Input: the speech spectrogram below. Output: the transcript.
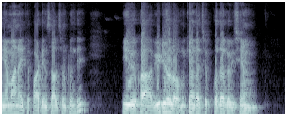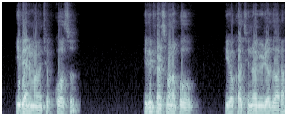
నియమాన్ని అయితే పాటించాల్సి ఉంటుంది. ఈ యొక్క వీడియోలో ముఖ్యంగా చెప్పుకోదగ్గ విషయం ఇదని అని మనం చెప్పుకోవచ్చు. ఇది ఫ్రెండ్స్ మనకు ఈ యొక్క చిన్న వీడియో ద్వారా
